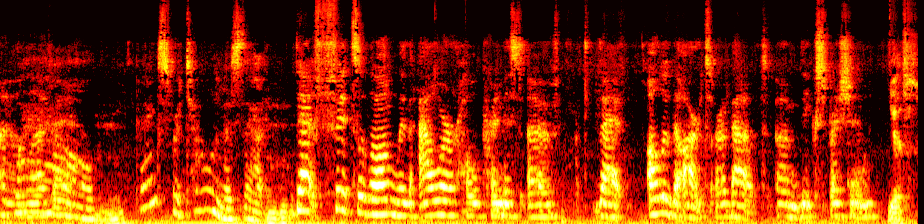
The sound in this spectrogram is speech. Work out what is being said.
I love it. wow. Mm-hmm. Thanks for telling us that. Mm-hmm. That fits along with our whole premise of that all of the arts are about um, the expression Yes.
